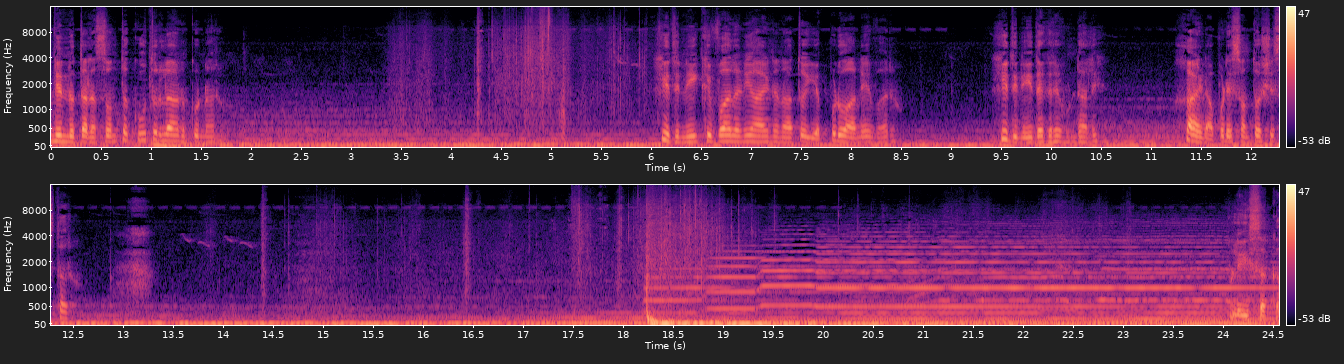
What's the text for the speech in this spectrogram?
నిన్ను తన సొంత కూతురులా అనుకున్నారు. ఇది నీకివ్వాలని ఆయన నాతో ఎప్పుడూ అనేవారు. ఇది నీ దగ్గరే ఉండాలి. ఆయన అప్పుడే సంతోషిస్తారు. ప్లీజ్ అక్క.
